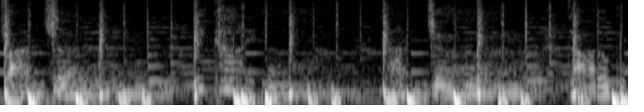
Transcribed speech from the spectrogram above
转身离开我，看着他的朋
